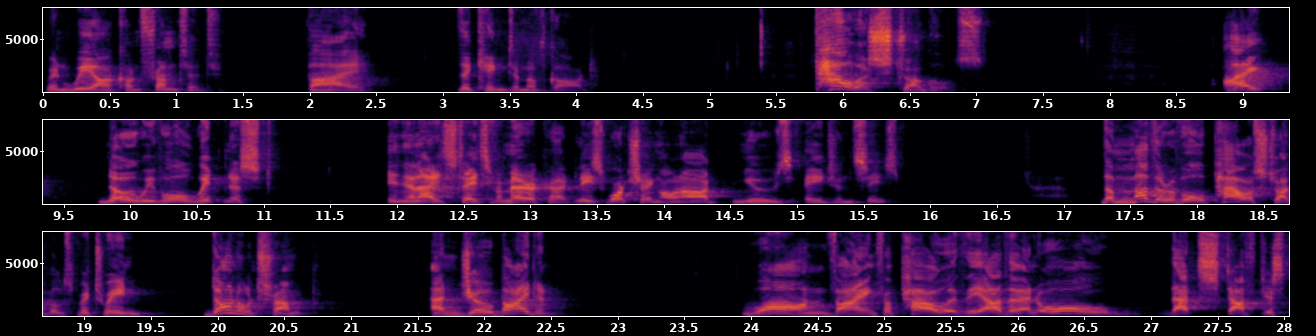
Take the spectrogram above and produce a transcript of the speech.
when we are confronted by the kingdom of God. Power struggles. I know we've all witnessed in the United States of America, at least watching on our news agencies, the mother of all power struggles between Donald Trump and Joe Biden. One vying for power with the other, and all that stuff just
